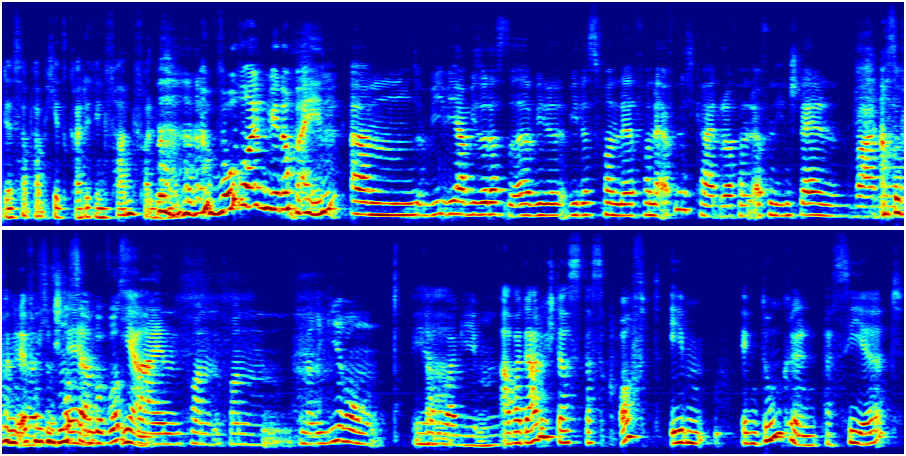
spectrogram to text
Deshalb habe ich jetzt gerade den Faden verloren. Wo wollten wir noch mal hin? Ähm, wie, ja, wieso das, äh, wie, wie das von der, von der Öffentlichkeit oder von den öffentlichen Stellen war. Ach so, von den öffentlichen Stellen. Es muss ja ein Bewusstsein ja. Von, von, von der Regierung ja. darüber geben. Aber dadurch, dass das oft eben im Dunkeln passiert,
